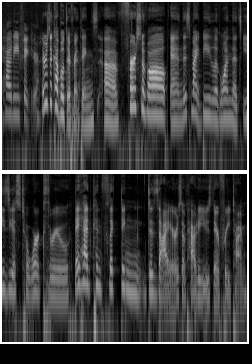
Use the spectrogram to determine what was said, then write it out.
How do you figure? There's a couple different things. Uh, first of all, and this might be the one that's easiest to work through, they had conflicting desires of how to use their free time.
